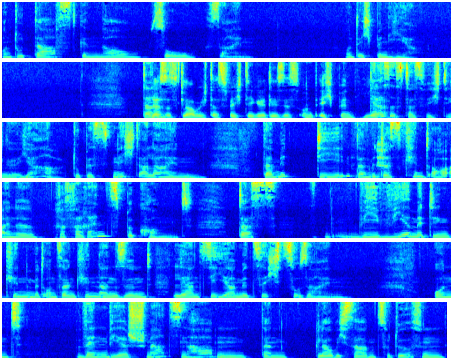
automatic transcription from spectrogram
und du darfst genau so sein. Und ich bin hier. Dann, das ist, glaube ich, das Wichtige, dieses und ich bin hier. Das ist das Wichtige, mhm. ja. Du bist nicht allein. Mhm. Damit die, damit das Kind auch eine Referenz bekommt, dass wie wir mit den Kindern, mit unseren Kindern sind, lernt sie ja mit sich zu sein. Und wenn wir Schmerzen haben, dann glaube ich sagen zu dürfen,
